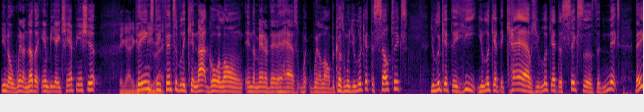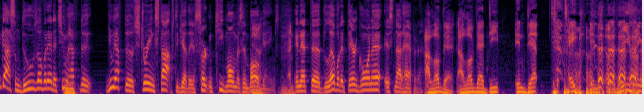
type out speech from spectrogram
you know win another NBA championship, They got to get things right. defensively cannot go along in the manner that it has w- went along. Because when you look at the Celtics, you look at the Heat, you look at the Cavs, you look at the Sixers, the Knicks. They got some dudes over there that Mm. you have to. You have to string stops together in certain key moments in ball Yeah. games, Mhm. and at the level that they're going at, it's not happening. I love that. I love that deep, in depth t- take and of reasoning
